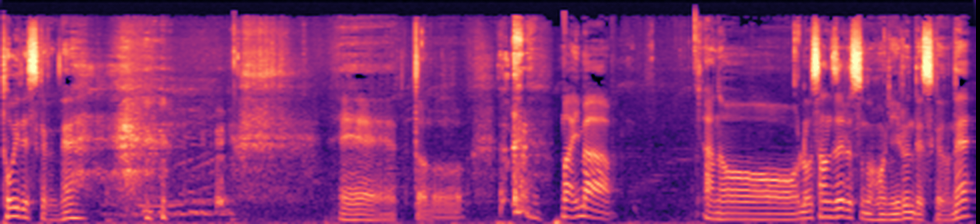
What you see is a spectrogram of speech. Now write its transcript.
遠いですけどね。えっと まあ今あのロサンゼルスの方にいるんですけどね。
